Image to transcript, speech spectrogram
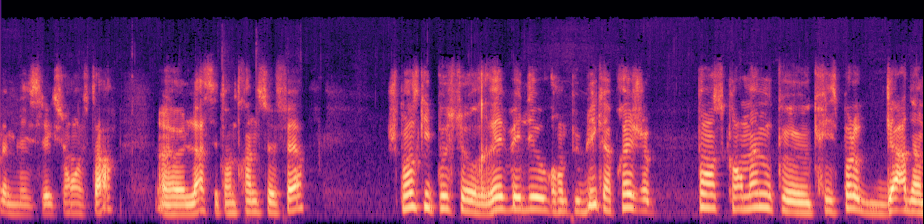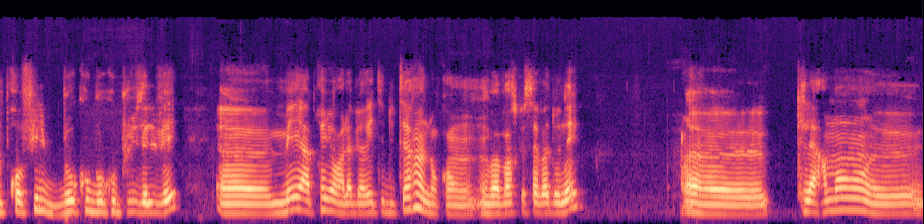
Même les sélections All-Star. là, c'est en train de se faire je pense qu'il peut se révéler au grand public. Après, je pense quand même que Chris Paul garde un profil beaucoup, beaucoup plus élevé. Euh, mais après, il y aura la vérité du terrain. Donc, on, va voir ce que ça va donner. Euh, clairement, euh,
